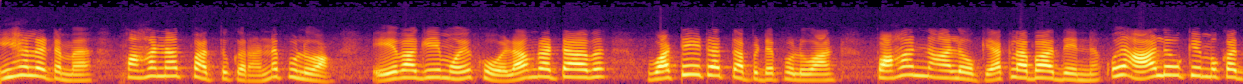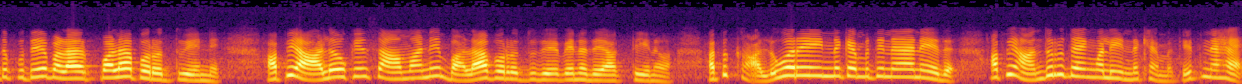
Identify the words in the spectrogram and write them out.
ඉහළටම පහනක් පත්තු කරන්න පුළුවන්. ඒ වගේම ඔය කෝලම් රටාව වටේටත් අපිට පුළුවන් පහන් ආලෝකයක් ලබා දෙන්න. ඔය ආලෝකයෙන් මොකද්ද පුතේ බලාපොරොත්තු වෙන්නේ? අපි ආලෝකයෙන් සාමාන්‍යයෙන් බලාපොරොත්තු වෙන දෙයක් තියෙනවා. අපි කළුවරේ ඉන්න කැමති නෑ නේද? අපි අඳුරු තැන්වල ඉන්න කැමතිත් නැහැ.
